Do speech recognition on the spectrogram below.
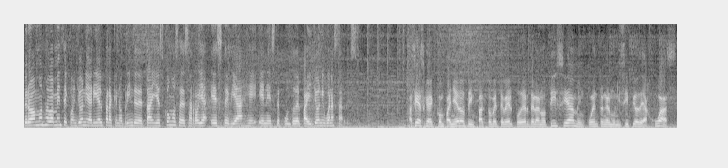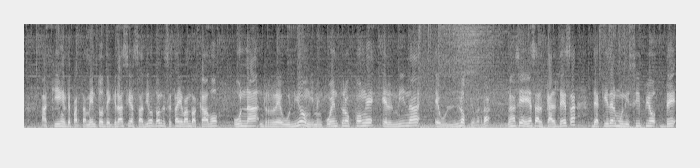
Pero vamos nuevamente con Johnny Ariel para que nos brinde detalles cómo se desarrolla este viaje en este punto del país. Johnny, buenas tardes. Así es, que compañeros de Impacto BTV, el poder de la noticia, me encuentro en el municipio de Ajuaz, aquí en el departamento de Gracias a Dios, donde se está llevando a cabo una reunión y me encuentro con Elmina Eulopio, ¿verdad? No es así, ella es alcaldesa de aquí del municipio de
